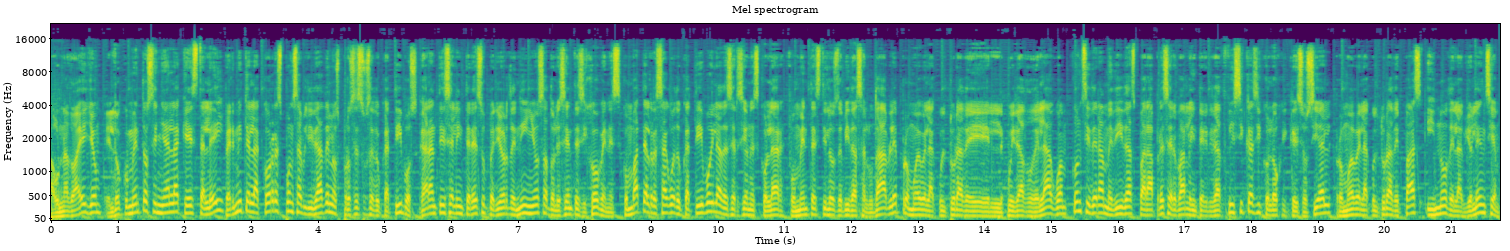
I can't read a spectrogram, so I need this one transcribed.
Aunado a ello, el documento señala que esta ley permite la corresponsabilidad en los procesos educativos, garantiza el interés superior de niños, adolescentes y jóvenes, combate el rezago educativo y la deserción escolar, fomenta estilos de vida saludable, promueve la cultura del cuidado del agua, considera medidas para preservar la integridad física, psicológica y social, promueve la cultura de paz y no de la violencia,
